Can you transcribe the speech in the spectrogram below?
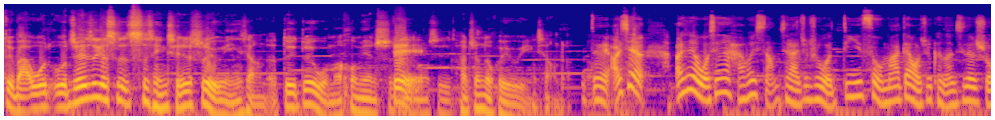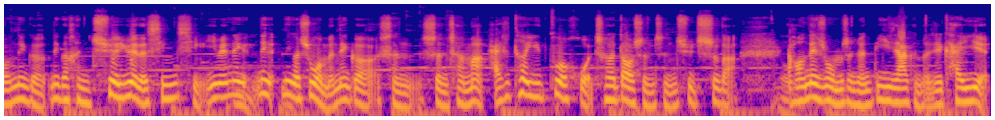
对吧？我我觉得这个事事情其实是有影响的，对，对我们后面吃的东西，它真的会有影响的。对，而且而且我现在还会想起来，就是我第一次我妈带我去肯德基的时候，那个那个很雀跃的心情，因为那个那个那个是我们那个省省城嘛，还是特意坐火车到省城去吃的。然后那时候我们省城第一家肯德基开业，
